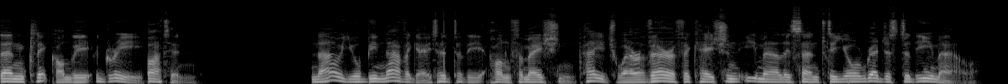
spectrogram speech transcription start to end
Then click on the Agree button. Now you'll be navigated to the confirmation page where a verification email is sent to your registered email.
